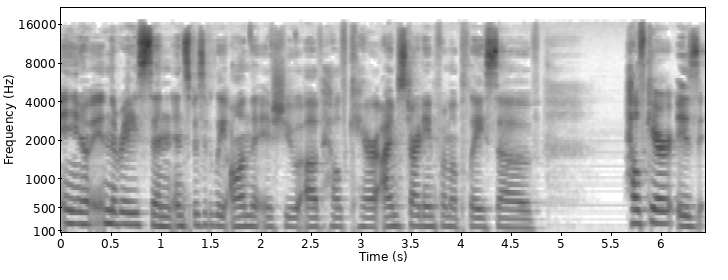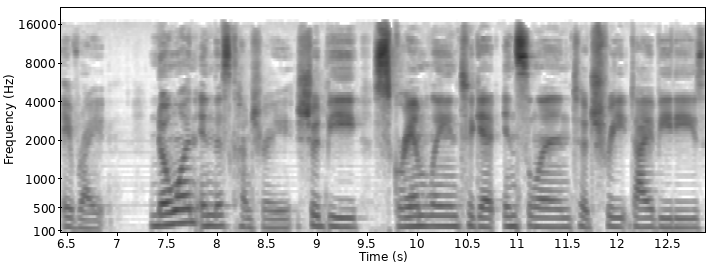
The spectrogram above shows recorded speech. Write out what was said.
you know in the race and, and specifically on the issue of healthcare, I'm starting from a place of healthcare is a right no one in this country should be scrambling to get insulin to treat diabetes.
